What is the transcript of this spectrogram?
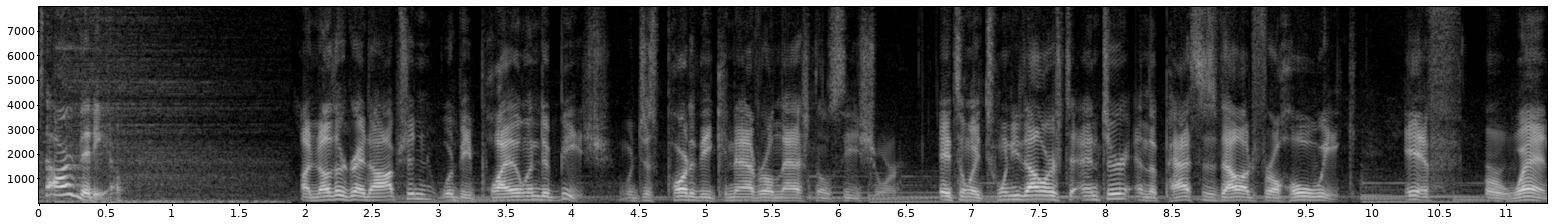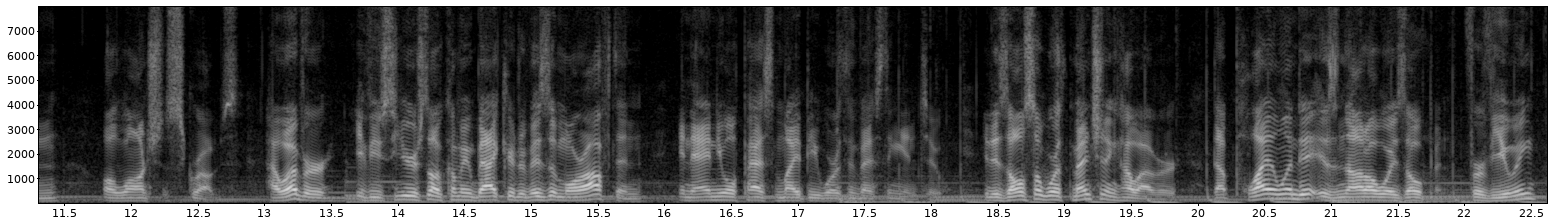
to our video. Another great option would be Playalinda Beach, which is part of the Canaveral National Seashore. It's only $20 to enter and the pass is valid for a whole week, if or when a launch scrubs. However, if you see yourself coming back here to visit more often, an annual pass might be worth investing into. It is also worth mentioning, however, that Playalinda is not always open. For viewing,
